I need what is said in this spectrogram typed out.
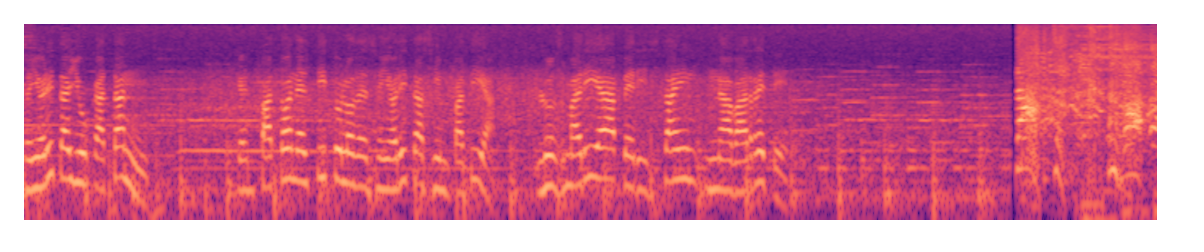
Señorita Yucatán, que empató en el título de señorita Simpatía, Luz María Beristain Navarrete.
